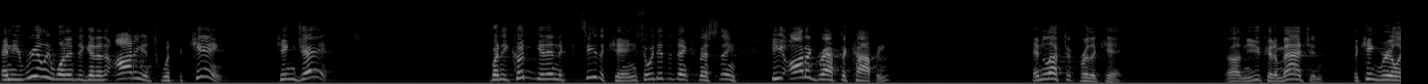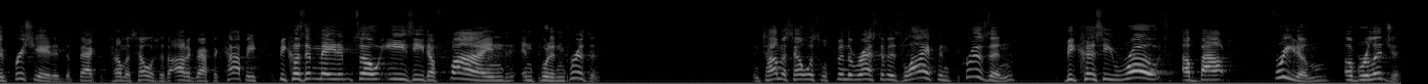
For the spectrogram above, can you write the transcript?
and he really wanted to get an audience with the king, King James. But he couldn't get in to see the king, so he did the next best thing. He autographed a copy and left it for the king. Uh, and you can imagine the king really appreciated the fact that Thomas Helwys had autographed a copy because it made him so easy to find and put in prison. And Thomas Helwys will spend the rest of his life in prison because he wrote about freedom of religion.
